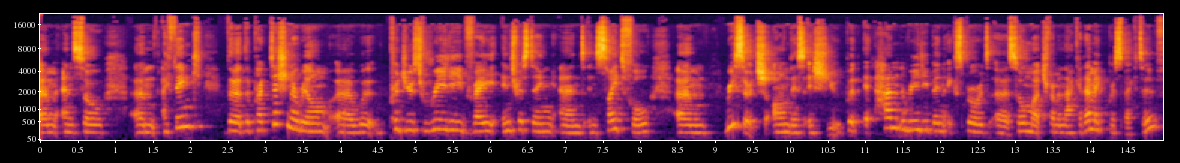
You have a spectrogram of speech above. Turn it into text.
Um, and so um, I think the, the practitioner realm uh, produced really very interesting and insightful um, research on this issue, but it hadn't really been explored uh, so much from an academic perspective.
